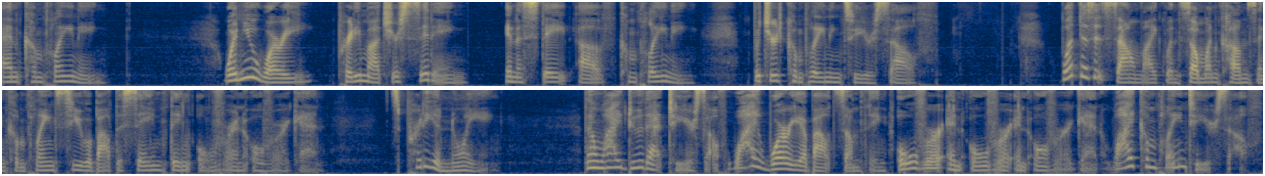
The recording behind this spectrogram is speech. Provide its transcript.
and complaining. When you worry, pretty much you're sitting in a state of complaining, but you're complaining to yourself. What does it sound like when someone comes and complains to you about the same thing over and over again? It's pretty annoying. Then why do that to yourself? Why worry about something over and over and over again? Why complain to yourself?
